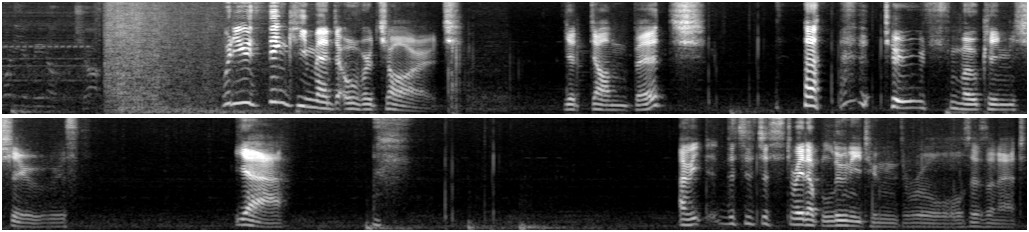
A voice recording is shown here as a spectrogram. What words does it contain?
What do you mean overcharged? What do you think he meant overcharge? You dumb bitch. Two smoking shoes. Yeah. I mean, this is just straight up Looney Tunes rules, isn't it?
